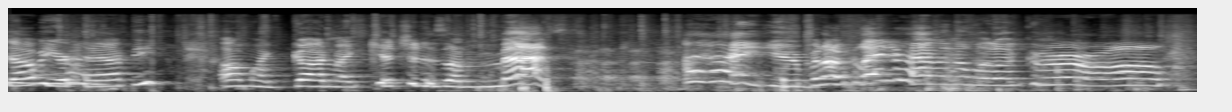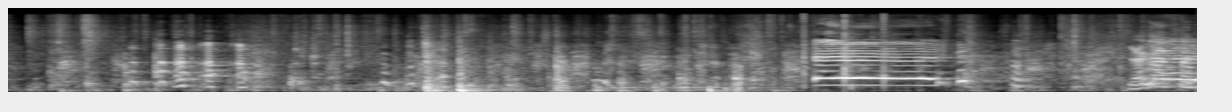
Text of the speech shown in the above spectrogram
Shelby, you're happy? Oh my god, my kitchen is a mess! I hate you, but I'm glad you're having a little girl! hey! I got the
